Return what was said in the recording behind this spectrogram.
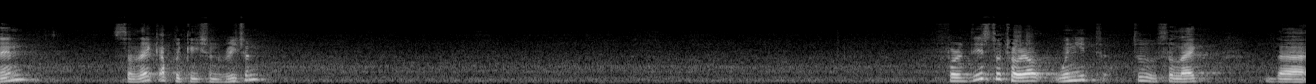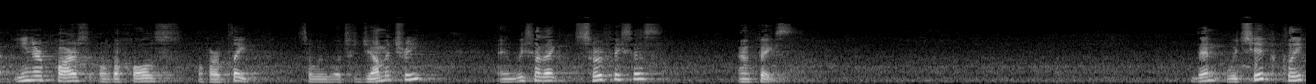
Then select application region. For this tutorial, we need to select the inner parts of the holes of our plate. So we go to geometry and we select surfaces and face. Then we shift click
